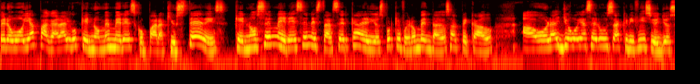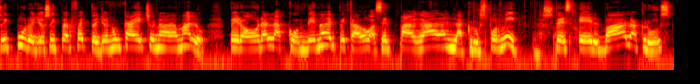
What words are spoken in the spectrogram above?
pero voy a pagar algo que no me merezco para que ustedes, que no se merecen estar cerca de Dios porque fueron vendados al pecado, ahora yo voy a hacer un sacrificio, yo soy puro, yo soy perfecto, yo nunca he hecho nada malo, pero ahora la condena del pecado va a ser pagada en la cruz por mí. Entonces, Él va a la cruz,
